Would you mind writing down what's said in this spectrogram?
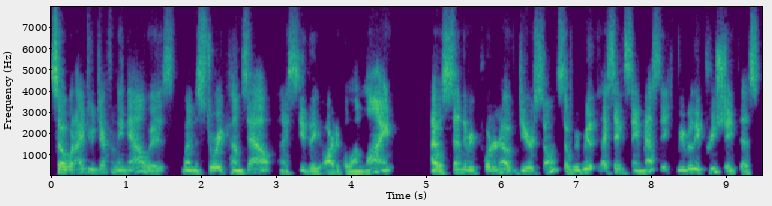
So what I do differently now is when the story comes out and I see the article online, I will send the reporter note, dear so and so. We I say the same message. We really appreciate this.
